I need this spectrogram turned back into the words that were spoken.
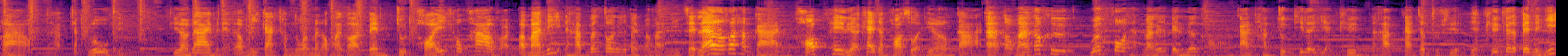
คร่าวๆนะครับจากรูปเนี่ย ที่เราได้มาเนี่ยเรามีการคำนวณมันออกมาก่อนเป็นจุดพอยต์คร่าวๆก่อนประมาณนี้นะครับเบื้องต้นก็จะเป็นประมาณนี้ เสร็จแล้วเราก็ทำการครอปให้เหลือแค่เฉพาะส่วนที่เราต้องการอ่าต่อมาก็คือ workflow ถัดมาก็จะเป็นเรื่องของการทำจุดที่ละเอียดขึ้นนะครับการจำจุดที่ละเอียดขึ้นก็จะเป็นอย่างนี้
